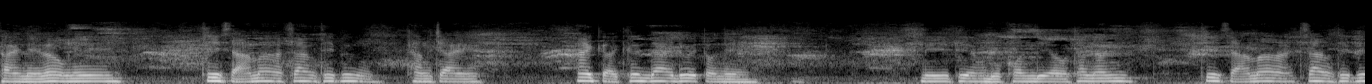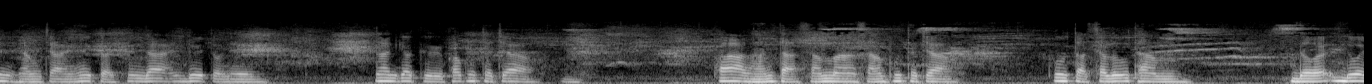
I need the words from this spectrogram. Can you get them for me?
ใครในโลกนี้ ที่สามารถสร้างที่พึ่งทางใจให้เกิดขึ้นได้ด้วยตนเอง มีเพียงบุคคลเดียวเท่านั้นที่สามารถสร้างที่พึ่งทางใจให้เกิดขึ้นได้ด้วยตนเอง นั่นก็คือพระพุทธเจ้า พระอรหันตสัมมาสัมพุทธเจ้า ผู้ตัดสรุธรรมโดยด้วย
